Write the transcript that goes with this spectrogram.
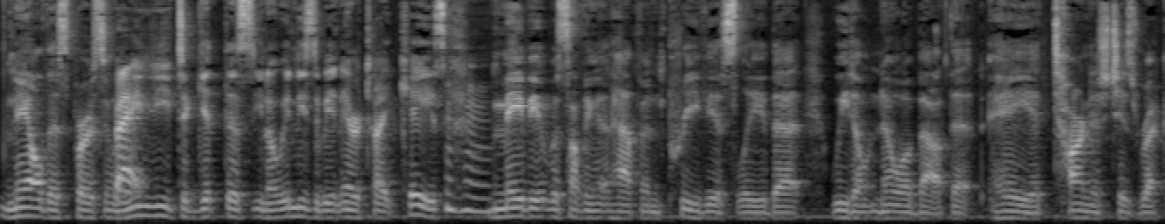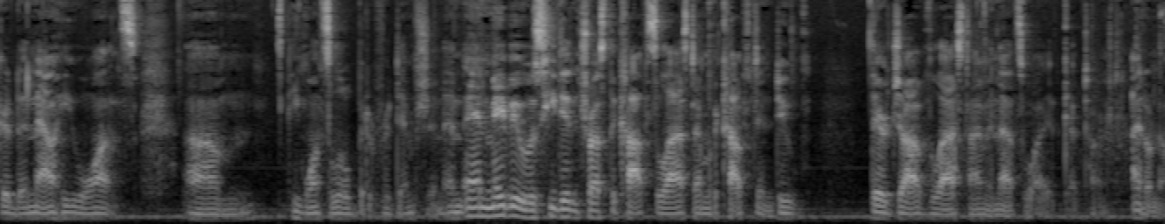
nail this person. Right. We need to get this. You know, it needs to be an airtight case. Mm-hmm. Maybe it was something that happened previously that we don't know about. That hey, it tarnished his record, and now he wants. Um, he wants a little bit of redemption, and and maybe it was he didn't trust the cops the last time, or the cops didn't do their job the last time, and that's why it got tarnished. I don't know.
